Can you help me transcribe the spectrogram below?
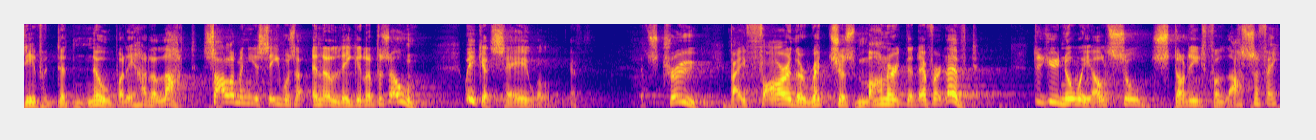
David didn't know, but he had a lot. Solomon, you see, was in a league of his own. We could say, well, if it's true, by far the richest monarch that ever lived. Did you know he also studied philosophy?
